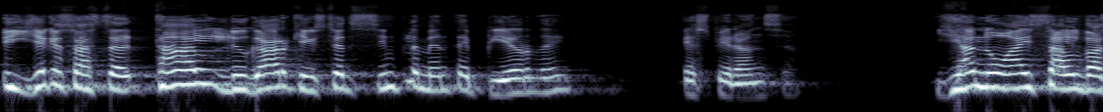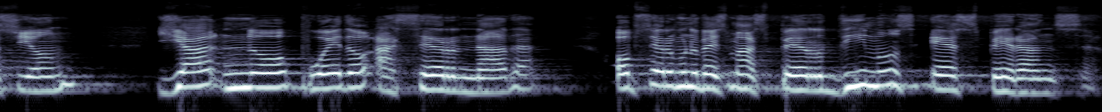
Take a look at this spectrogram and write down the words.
Y llegas hasta tal lugar que usted simplemente pierde esperanza. Ya no hay salvación, ya no puedo hacer nada. Observa una vez más, perdimos esperanza.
